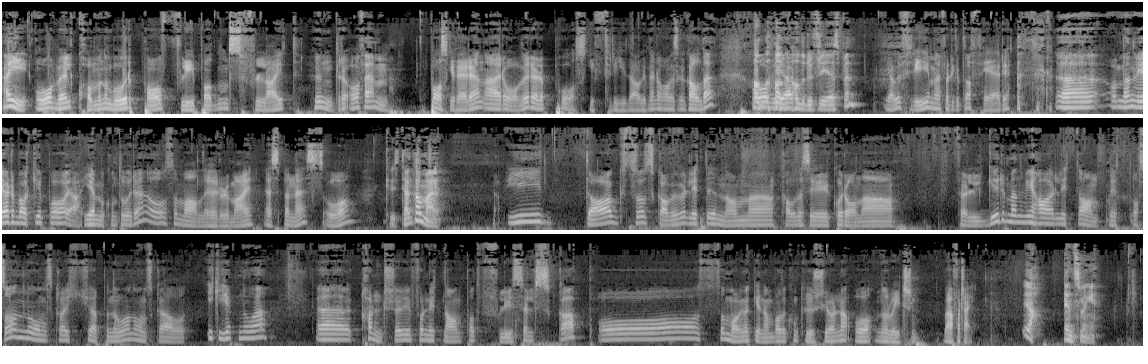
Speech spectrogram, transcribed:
Hei og velkommen om bord på Flypoddens flight 105. Påskeferien er over, eller påskefridagen, eller hva vi skal kalle det. Og Hadde, er, hadde du fri, Espen? vi hadde fri, men jeg følte ikke at det var ferie. uh, men vi er tilbake på ja, hjemmekontoret, og som vanlig hører du meg, Espen Næss, og Christian Kamhaug. i dag så skal vi vel litt innom, uh, kall det si, koronafølger, men vi har litt annet nytt også. Noen skal kjøpe noe, noen skal ikke kjøpe noe. Eh, kanskje vi får nytt navn på et flyselskap, og så må vi nok innom både konkurshjørnet og Norwegian, hver for seg. Ja, enn så lenge.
